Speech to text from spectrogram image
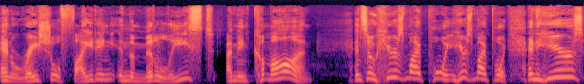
and racial fighting in the Middle East? I mean, come on. And so here's my point. Here's my point. And here's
